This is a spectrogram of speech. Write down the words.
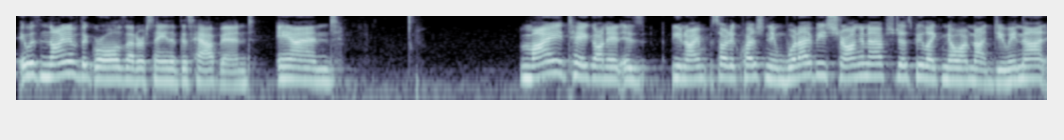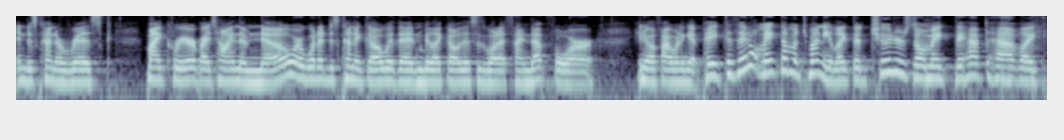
it was nine of the girls that are saying that this happened. And my take on it is, you know, I started questioning would I be strong enough to just be like, no, I'm not doing that and just kind of risk my career by telling them no? Or would I just kind of go with it and be like, oh, this is what I signed up for, you know, if I want to get paid? Because they don't make that much money. Like the tutors don't make, they have to have like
